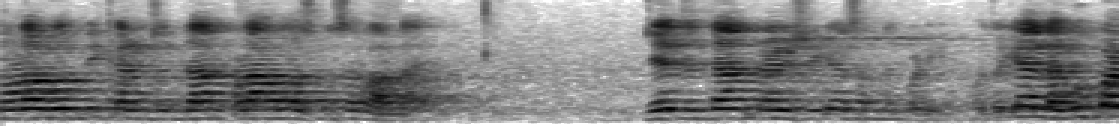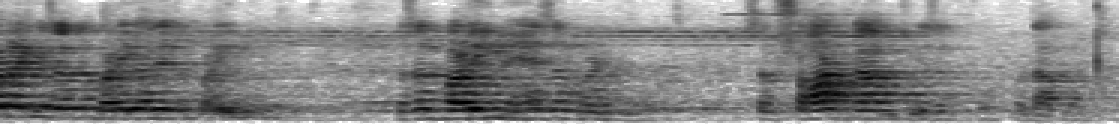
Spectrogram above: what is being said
थोड़ा बहुत भी कर्म सिद्धांत पढ़ा होगा, उसमें सब आता है। जैन सिद्धांत प्रवेशिका सबने पढ़ी। वो तो क्या लघु पढ़ रहे कि सबने बड़ी वाली तो पढ़ी नहीं। तो सब बड़ी में है, सब बड़ी। सब शॉर्ट काम चाहिए सबको फटाफट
